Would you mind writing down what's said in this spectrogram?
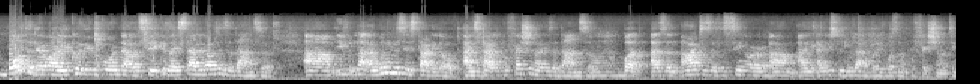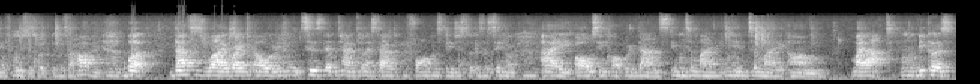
Both of them are equally important, I would say, because I started out as a dancer. Um, even I wouldn't even say started out. I mm-hmm. started professionally as a dancer, mm-hmm. but as an artist, as a singer, um, I, I used to do that, but it wasn't a professional thing. Of mm-hmm. course, it was, it was a hobby. But that's why right now, or even since them times when I started to perform on stage as a, as a singer, I always incorporate dance into my into my um, my act because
